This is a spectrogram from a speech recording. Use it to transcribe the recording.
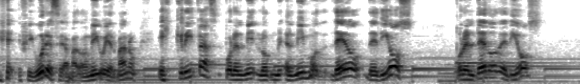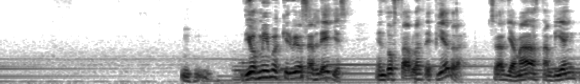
Figúrese, amado amigo y hermano, escritas por el, mismo dedo de Dios, por el dedo de Dios. Dios mismo escribió esas leyes en dos tablas de piedra, o sea, llamadas también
